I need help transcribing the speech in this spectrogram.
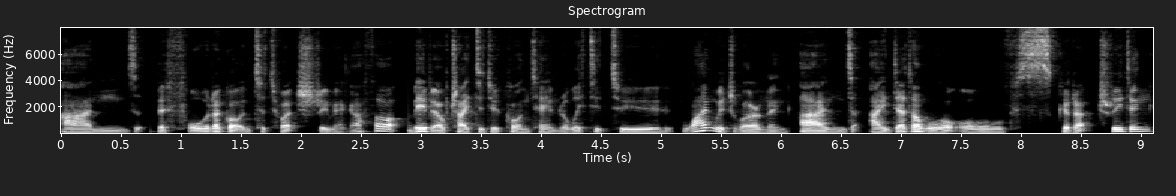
And before I got into Twitch streaming, I thought maybe I'll try to do content related to language learning. And I did a lot of script reading.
